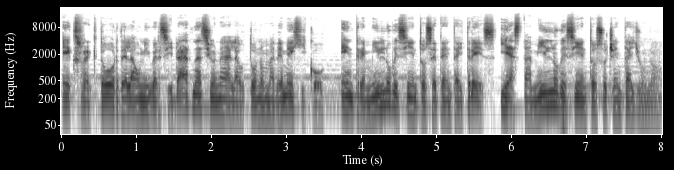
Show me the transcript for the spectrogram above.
ex rector de la Universidad Nacional Autónoma de México entre 1973 y hasta 1981.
